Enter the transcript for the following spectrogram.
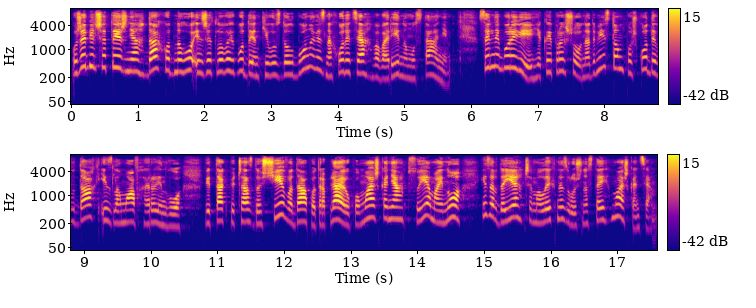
Уже більше тижня дах одного із житлових будинків у Здолбунові знаходиться в аварійному стані. Сильний буревій, який пройшов над містом, пошкодив дах і зламав ринву. Відтак, під час дощі вода потрапляє у помешкання, псує майно і завдає чималих незручностей мешканцям.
